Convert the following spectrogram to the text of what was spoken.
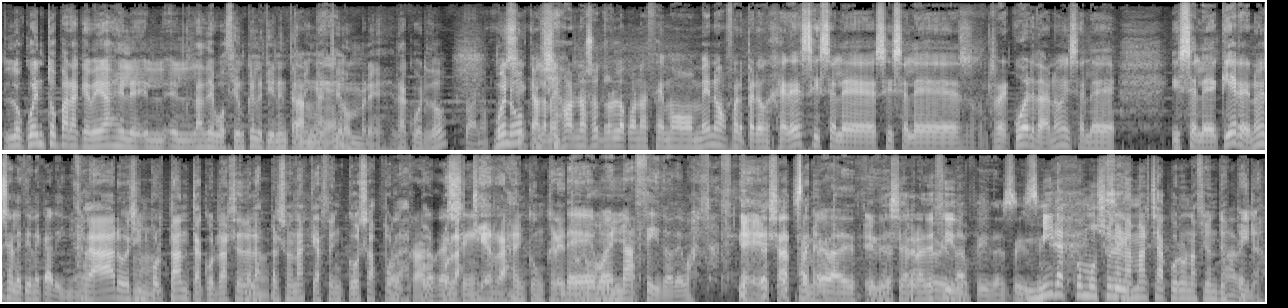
Lo cuento para que veas el- el- el- la devoción que le tienen también, a este hombre, ¿de acuerdo? Claro, Bueno, sí, que a lo sí. mejor nosotros lo conocemos menos, pero en Jerez sí se le, sí se les recuerda, ¿no? Y se le y se le quiere, ¿no? Y se le tiene cariño. Claro, es Mm. importante acordarse de las Mm. personas que hacen cosas por, Pues las, claro por, las tierras en concreto. de ¿no? buen nacido, de buen nacido. Exactamente, Desagradecido. es de ese agradecido. Bien nacido, sí, sí. Mira cómo suena la marcha Coronación de A. Espina.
